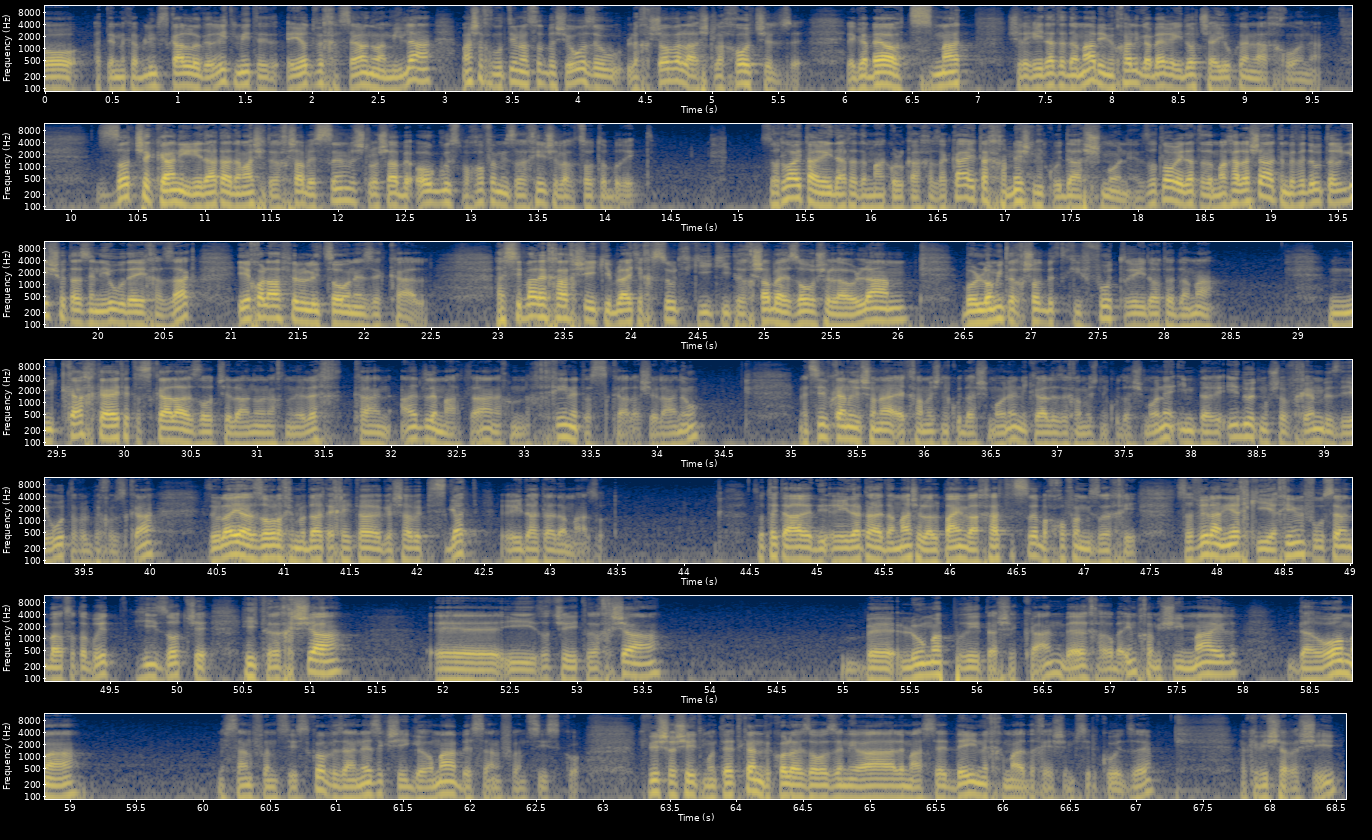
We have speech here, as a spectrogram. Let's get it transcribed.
או אתם מקבלים סקאלה לוגריתמית, היות וחסרה לנו המילה, מה שאנחנו רוצים לעשות בשיעור הזה הוא לחשוב על ההשלכות של זה, לגבי העוצמת של רעידת אדמה, במיוחד לגבי רעידות שהיו כאן לאחרונה. זאת שכאן היא רעידת האדמה שהתרחשה ב-23 באוגוסט בחוף המזרחי של ארצות הברית. זאת לא הייתה רעידת אדמה כל כך חזקה, הייתה 5.8. זאת לא רעידת אדמה חלשה, אתם בוודאות תרגישו אותה, זה ניעור די חזק, היא יכולה אפילו ליצור נזק קל. הסיבה לכך שהיא קיבלה התייחסות היא כי היא התרחשה באזור של העולם, בו לא מתרחשות בתקיפות רעידות אדמה. ניקח כעת את הסקאלה הזאת שלנו, אנחנו נלך כאן עד למטה, אנחנו נכין את הסקאלה שלנו. נציב כאן ראשונה את 5.8, נקרא לזה 5.8. אם תרעידו את מושבכם בזהירות אבל בחוזקה, זה אולי יעזור לכם לדעת איך הייתה הרגשה בפסגת רעידת האדמה הזאת. זאת הייתה רעידת האדמה של 2011 בחוף המזרחי. סביר להניח כי היא הכי מפורסמת בארצות הברית, היא זאת שהתרחשה, אה, היא זאת שהתרחשה בלומה פריטה שכאן, בערך 40-50 מייל דרומה מסן פרנסיסקו, וזה הנזק שהיא גרמה בסן פרנסיסקו. כביש ראשי התמוטט כאן, וכל האזור הזה נראה למעשה די נחמד אחרי שהם סילקו את זה, הכביש הראשי.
